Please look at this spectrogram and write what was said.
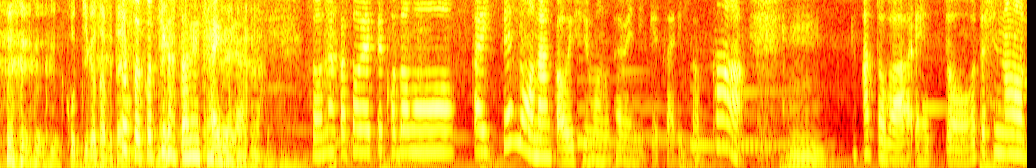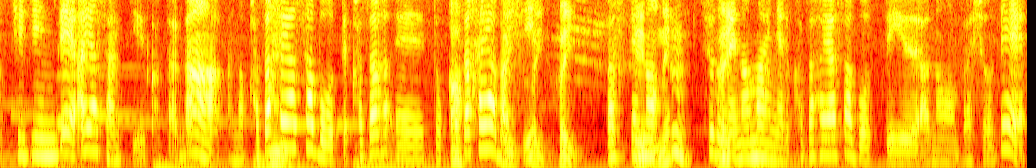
こっちが食べたい。そうそうこっちが食食べたいぐらい。そうなんかそうやって子供がいてもなんか美味しいもの食べに行けたりとかうんあとは、えっと私の知人であやさんっていう方があの風早砂防って風,、えっと風早橋、はいはいはい。バス停のね。うん、すぐ目の前にある風早砂防っていう、あの場所で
